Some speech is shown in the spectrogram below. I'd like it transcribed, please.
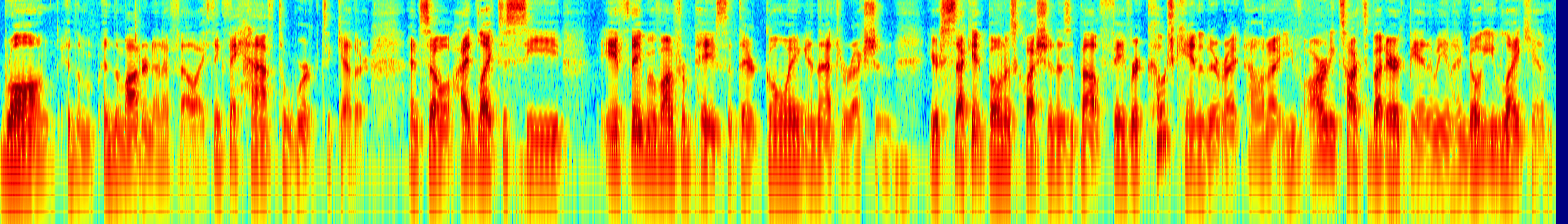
wrong in the in the modern NFL I think they have to work together. And so I'd like to see if they move on from Pace that they're going in that direction. Your second bonus question is about favorite coach candidate right now and I, you've already talked about Eric Bieniemy and I know you like him.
